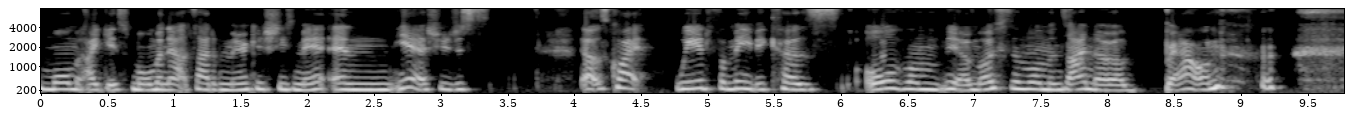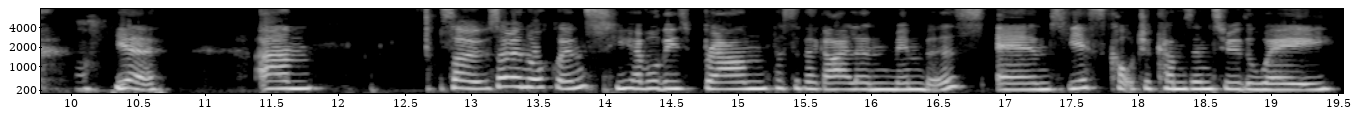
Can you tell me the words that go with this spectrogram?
Mormon, I guess, Mormon outside of America she's met, and yeah, she just that was quite weird for me because all of them, you know, most of the Mormons I know are brown. yeah. Um, so, so in Auckland, you have all these brown Pacific Island members, and yes, culture comes into the way,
